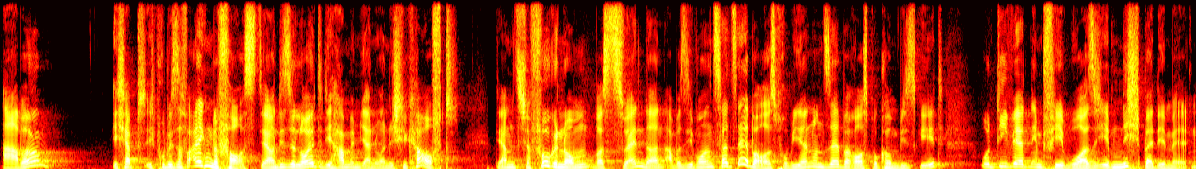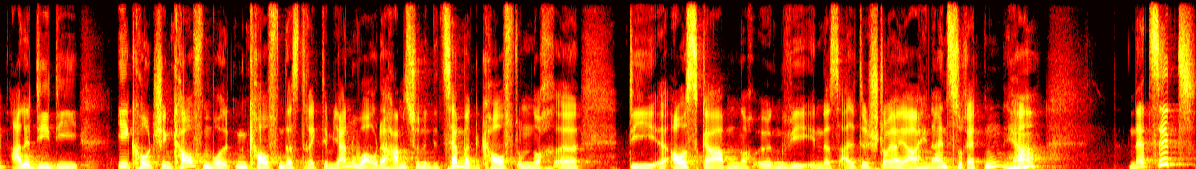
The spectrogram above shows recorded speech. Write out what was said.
aber ich, ich probiere es auf eigene Faust. Ja? Und diese Leute, die haben im Januar nicht gekauft. Die haben sich ja vorgenommen, was zu ändern, aber sie wollen es halt selber ausprobieren und selber rausbekommen, wie es geht. Und die werden im Februar sich eben nicht bei dir melden. Alle die, die E-Coaching kaufen wollten, kaufen das direkt im Januar oder haben es schon im Dezember gekauft, um noch äh, die äh, Ausgaben noch irgendwie in das alte Steuerjahr hineinzuretten, ja. that's it.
